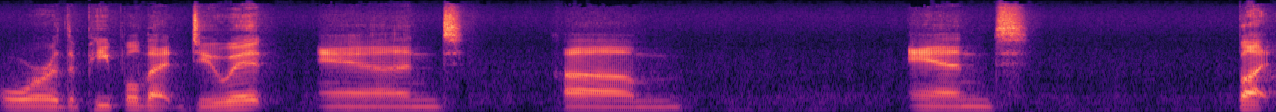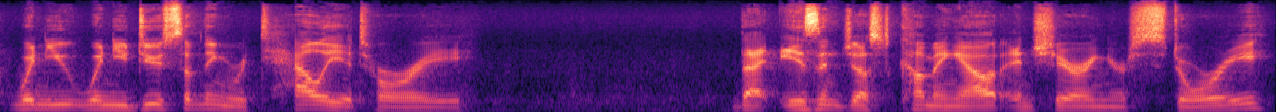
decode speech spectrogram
or the people that do it, and um, and but when you when you do something retaliatory that isn't just coming out and sharing your story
